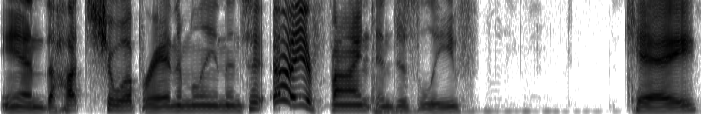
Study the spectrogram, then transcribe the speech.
and the Hutts show up randomly and then say, "Oh, you're fine," and just leave. Okay.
